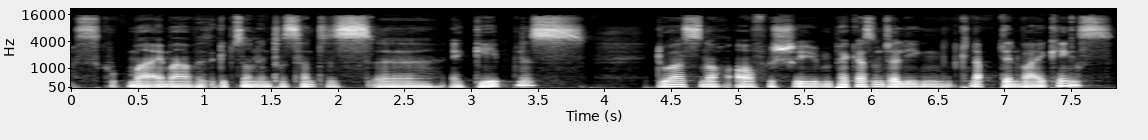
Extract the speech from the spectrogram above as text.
Jetzt guck mal einmal, gibt es noch ein interessantes äh, Ergebnis? Du hast noch aufgeschrieben, Packers unterliegen knapp den Vikings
